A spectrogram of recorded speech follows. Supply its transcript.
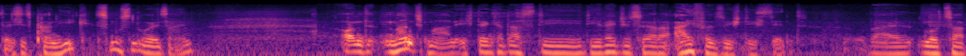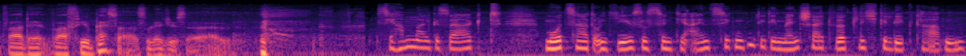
Das ist Panik. Es muss neu sein. Und manchmal, ich denke, dass die, die Regisseure eifersüchtig sind, weil Mozart war, der, war viel besser als Regisseur. Sie haben mal gesagt, Mozart und Jesus sind die einzigen, die die Menschheit wirklich geliebt haben.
